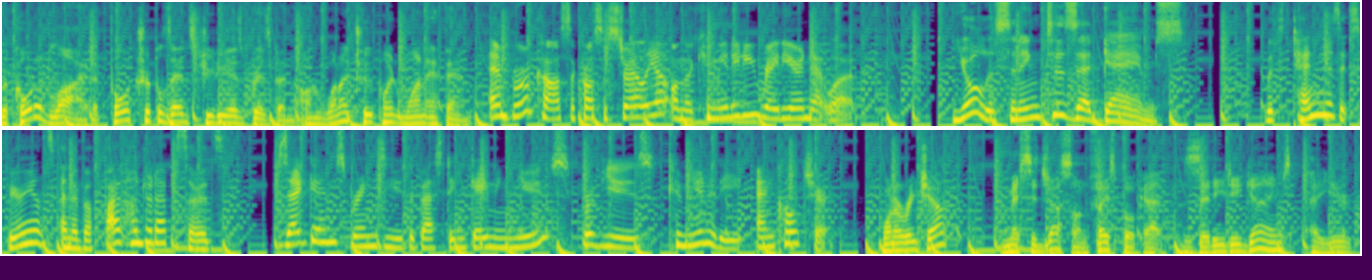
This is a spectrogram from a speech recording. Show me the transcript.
recorded live at 4 Triple Z Studios Brisbane on 102.1 FM. and broadcast across Australia on the Community Radio Network. You're listening to Z Games. With 10 years' experience and over 500 episodes, Z Games brings you the best in gaming news, reviews, community, and culture. Want to reach out? Message us on Facebook at ZED Games AU.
